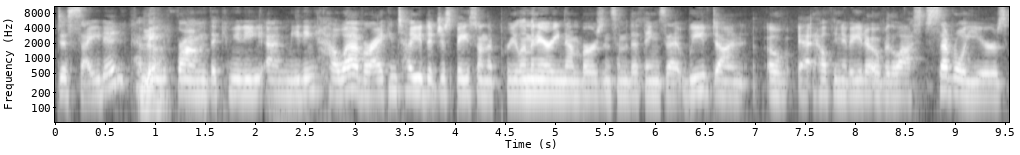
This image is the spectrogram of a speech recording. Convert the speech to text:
decided coming Yeah. from the community um, meeting. However, I can tell you that just based on the preliminary numbers and some of the things that we've done o- at Healthy Nevada over the last several years,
